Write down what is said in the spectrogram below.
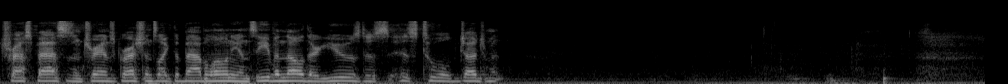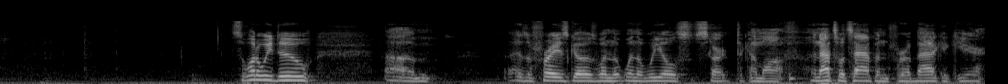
trespasses and transgressions like the Babylonians, even though they're used as his tool of judgment. So what do we do, um, as a phrase goes, when the when the wheels start to come off? And that's what's happened for Habakkuk here.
